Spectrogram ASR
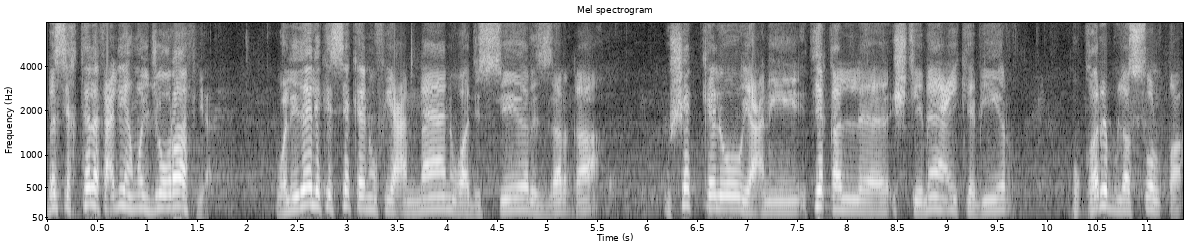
بس اختلف عليهم الجغرافيا. ولذلك سكنوا في عمان وادي السير الزرقاء. وشكلوا يعني ثقل اجتماعي كبير وقرب للسلطة.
